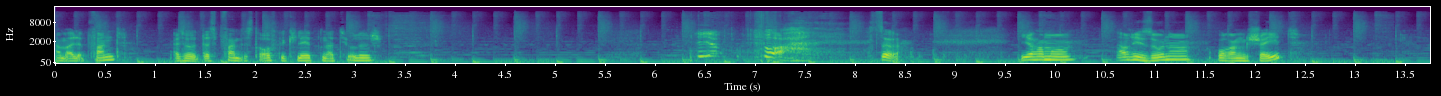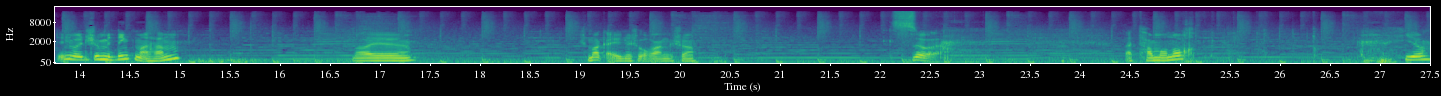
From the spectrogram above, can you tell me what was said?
Haben alle Pfand. Also das Pfand ist draufgeklebt natürlich. Ja. So. Hier haben wir Arizona Orangeade. Den wollte ich unbedingt mal haben. Weil ich mag eigentlich Orange. So. Was haben wir noch? Hier.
